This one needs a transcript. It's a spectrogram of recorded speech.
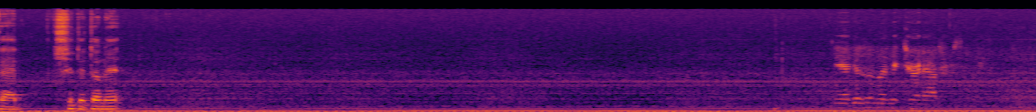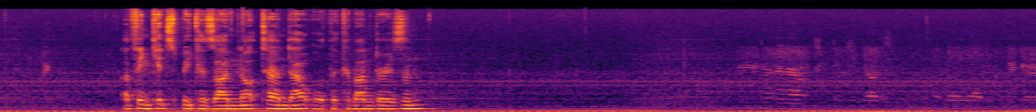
That should have done it. Yeah, it doesn't let me turn out for some reason. I think it's because I'm not turned out or the commander isn't. No, no, no. Sometimes it does. Although, the commander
